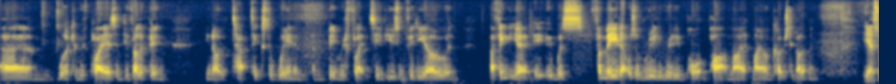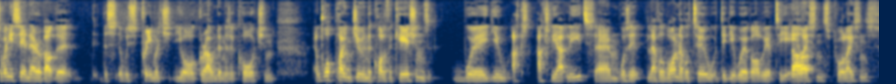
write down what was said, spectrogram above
um, working with players and developing, you know, tactics to win and, and being reflective, using video, and I think yeah, it, it was for me that was a really, really important part of my my own coach development. Yeah, so when you're saying there about the this, it was pretty much your grounding as a coach. And at what point during the qualifications were you actually at Leeds? Um, was it level one, level two? Did you work all the way up to your A license, pro license?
